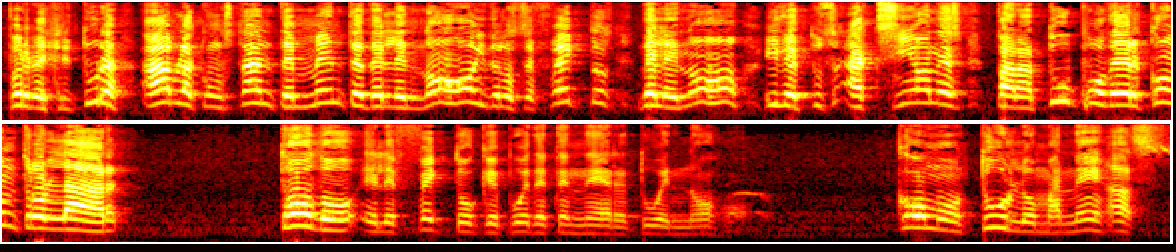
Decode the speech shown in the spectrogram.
pero la escritura habla constantemente del enojo y de los efectos del enojo y de tus acciones para tú poder controlar todo el efecto que puede tener tu enojo. Cómo tú lo manejas.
